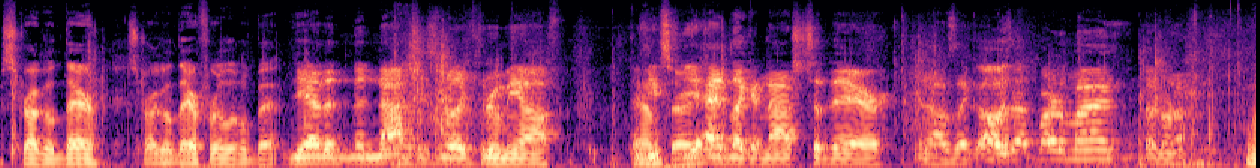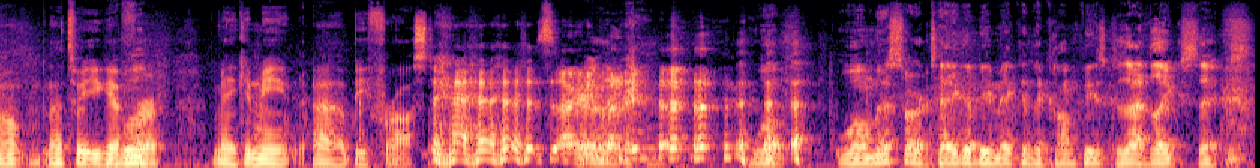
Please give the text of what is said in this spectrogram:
struggled there, struggled there for a little bit. Yeah, the, the notches really threw me off. 'Cause Yeah, I'm you, sorry. you had like a notch to there, and I was like, "Oh, is that part of mine?" I don't know. Well, that's what you get Well- for making me uh, be frosty. Sorry, buddy. Will, will Miss Ortega be making the comfies? Because I'd like six.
